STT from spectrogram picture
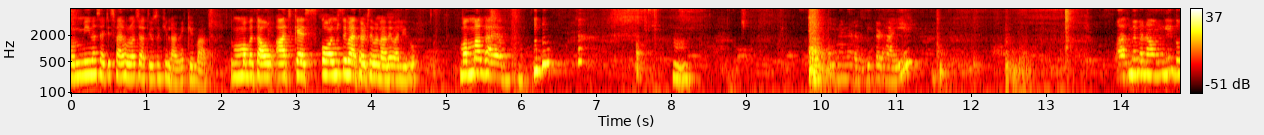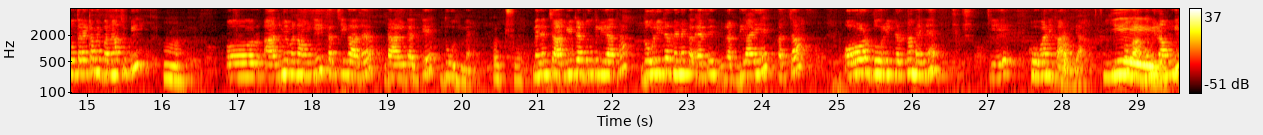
मम्मी ना सेटिस्फाई होना चाहती है उसे खिलाने के बाद। तो मम्मा बताओ आज कैस कौन से मैथड से बनाने वाली हो? मम्मा गायब। ये मैंने रख दी कढ़ाई। आज मैं बनाऊँगी दो तरह का मैं बना चुकी। और आज मैं बनाऊँगी कच्ची गाजर डाल करके दूध में। अच्छा। मैंने चार लीटर दूध लिया था। दो लीटर मैंने ऐसे रख दिया ये कच्चा। और दो लीटर का मैंने ये खोवा निकाल दिया ये। मिलाऊँगी।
